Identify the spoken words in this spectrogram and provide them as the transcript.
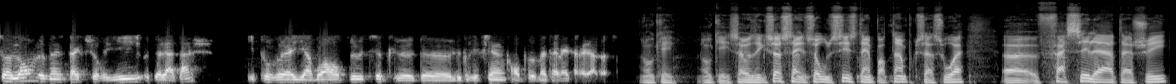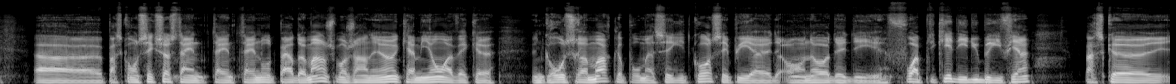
selon le manufacturier de la tâche, il pourrait y avoir deux types de de lubrifiants qu'on peut mettre à l'intérieur de ça. OK. OK. Ça veut dire que ça, c'est- ça aussi, c'est important pour que ça soit euh, facile à attacher. Euh, parce qu'on sait que ça, c'est un, un- autre paire de manches. Moi, j'en ai un camion avec euh, une grosse remorque là, pour ma série de courses. Et puis, euh, on a des, des. faut appliquer des lubrifiants parce que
